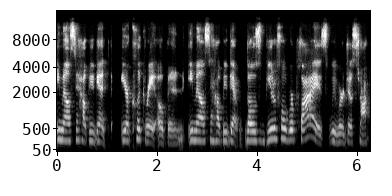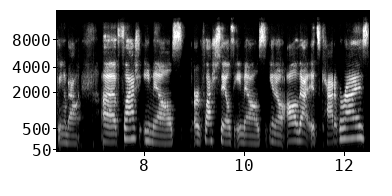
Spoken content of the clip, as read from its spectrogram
emails to help you get your click rate open, emails to help you get those beautiful replies we were just talking about, uh, flash emails or flash sales emails, you know, all that. It's categorized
